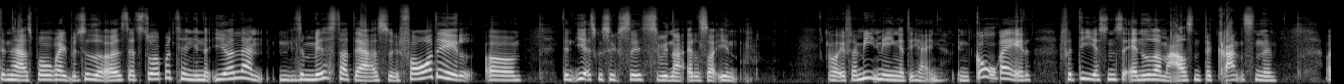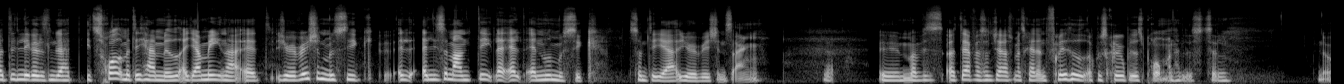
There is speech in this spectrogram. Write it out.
den her sprogregel betyder også, at Storbritannien og Irland ligesom mister deres øh, fordel, og den irske succes svinder altså ind. Og efter min mening er det her en, en god regel, fordi jeg synes, at andet var meget sådan begrænsende. Og det ligger ligesom i tråd med det her med, at jeg mener, at Eurovision-musik er, er lige så meget en del af alt andet musik, som det er Eurovision-sangen. Ja. Øhm, og, hvis, og derfor synes jeg også, at man skal have den frihed at kunne skrive på det sprog, man har lyst til. No.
